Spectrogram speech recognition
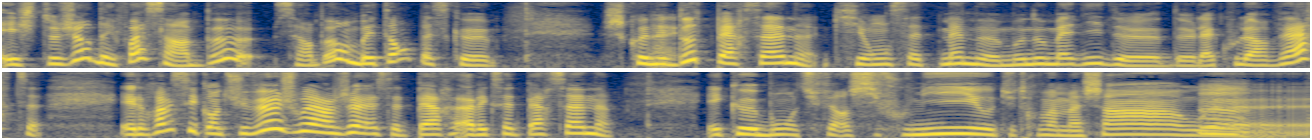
Et je te jure, des fois, c'est un peu, un peu embêtant parce que je connais d'autres personnes qui ont cette même monomanie de, de la couleur verte. Et le problème, c'est quand tu veux jouer un jeu à cette per- avec cette personne et que bon, tu fais un Shifumi ou tu trouves un machin ou, Mm. euh,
